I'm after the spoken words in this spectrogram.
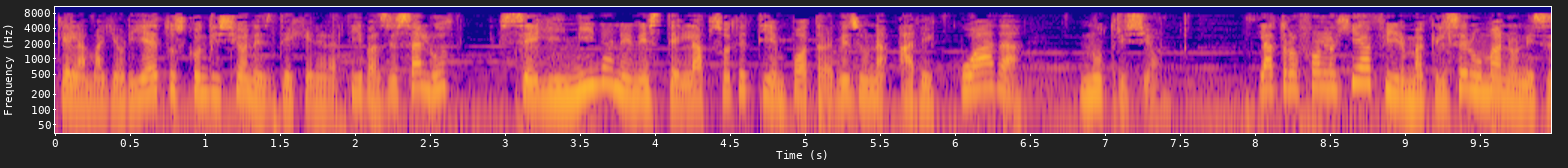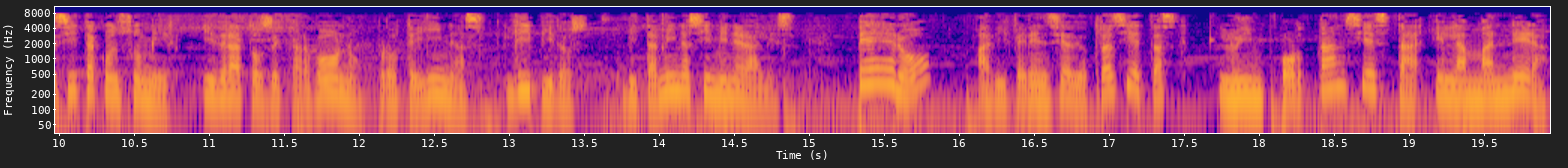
que la mayoría de tus condiciones degenerativas de salud se eliminan en este lapso de tiempo a través de una adecuada nutrición. La trofología afirma que el ser humano necesita consumir hidratos de carbono, proteínas, lípidos, vitaminas y minerales, pero a diferencia de otras dietas, la importancia está en la manera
